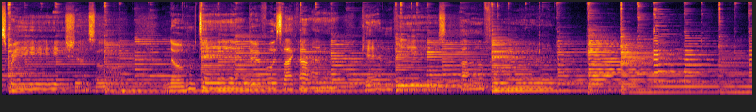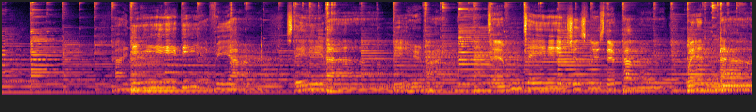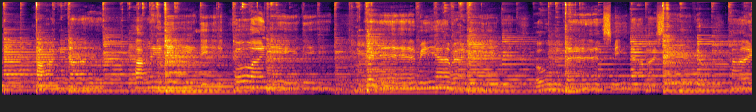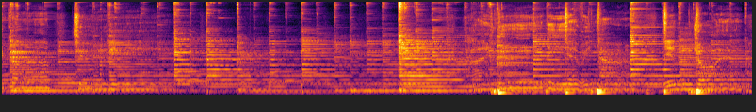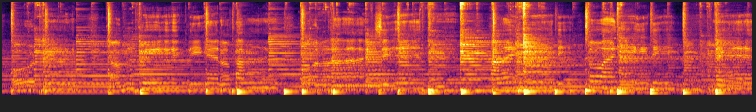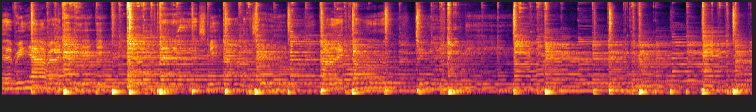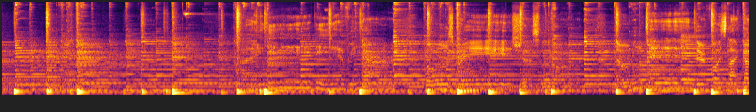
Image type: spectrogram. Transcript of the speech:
most gracious Lord. No tender voice like thine can peace afford. I need thee every hour. Stay thou nearby. Temptations lose their power when like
